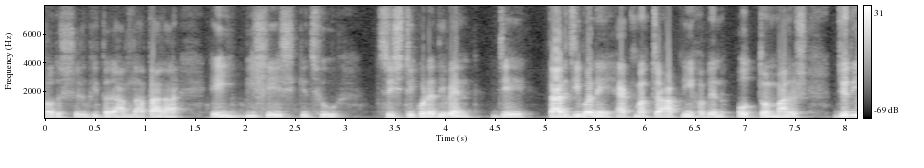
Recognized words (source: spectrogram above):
সদস্যের ভিতরে আল্লাহ তারা এই বিশেষ কিছু সৃষ্টি করে দিবেন যে তার জীবনে একমাত্র আপনি হবেন উত্তম মানুষ। যদি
